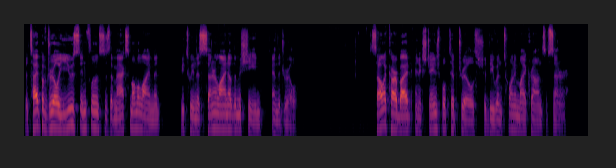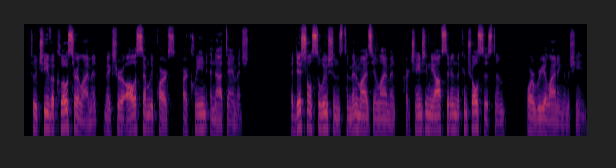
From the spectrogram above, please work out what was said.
The type of drill used influences the maximum alignment between the center line of the machine and the drill. Solid carbide and exchangeable tip drills should be within 20 microns of center. To achieve a closer alignment, make sure all assembly parts are clean and not damaged. Additional solutions to minimize the alignment are changing the offset in the control system or realigning the machine.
